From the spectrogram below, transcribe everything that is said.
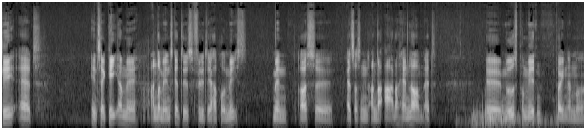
det at interagere med andre mennesker, det er selvfølgelig det, jeg har prøvet mest. Men også øh, altså sådan andre arter handler om at øh, mødes på midten på en eller anden måde.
